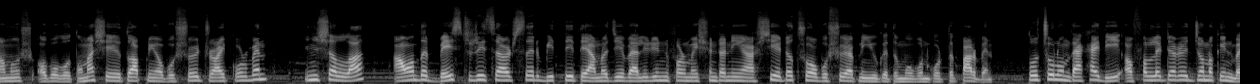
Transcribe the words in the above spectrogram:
মানুষ অবগত না, সেহেতু আপনি অবশ্যই ট্রাই করবেন। ইনশাল্লাহ আমাদের বেস্ট রিসার্চের ভিত্তিতে আমরা যে ভ্যালিড ইনফরমেশনটা নিয়ে আসছি, এটা থ্রু অবশ্যই আপনি ইউকেতে মুভ অন করতে পারবেন। তো চলুন দেখাই দিই অফার লেটারের জন্য কিংবা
